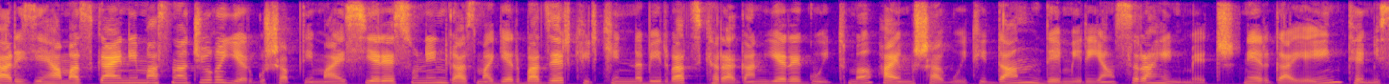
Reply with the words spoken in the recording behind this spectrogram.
Փարիզի համասկայնի մասնաճյուղը երկուշաբթի մայիս 30-ին գազմագերբած էր քիրքին նվիրված քրական երեգույթը հայ մշակույթի դան Դեմիրյան սրահին մեջ ներգայեին թեմիս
